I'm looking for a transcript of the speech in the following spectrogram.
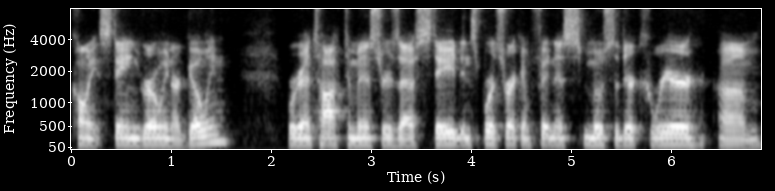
calling it staying, growing, or going. We're going to talk to ministers that have stayed in sports rec and fitness most of their career. Um,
